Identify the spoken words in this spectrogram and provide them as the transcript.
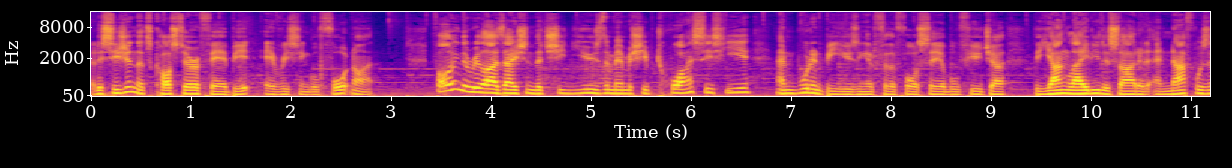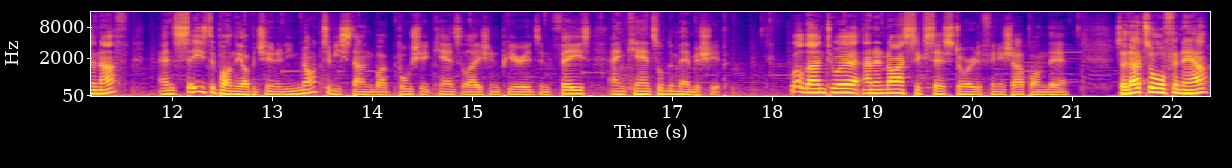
a decision that's cost her a fair bit every single fortnight. Following the realization that she'd used the membership twice this year and wouldn't be using it for the foreseeable future, the young lady decided enough was enough and seized upon the opportunity not to be stung by bullshit cancellation periods and fees and cancelled the membership. Well done to her and a nice success story to finish up on there. So that's all for now.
